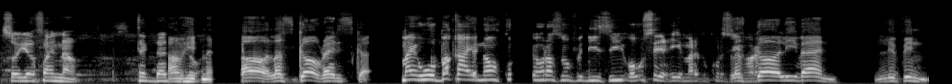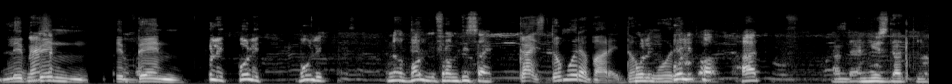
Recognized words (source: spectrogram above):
So you're fine now. Take that. I'm here man. Oh let's go. Rediska may uu baqayno kursi hore soo fadhiisay oo u seexiyey marka kursiga let's hore go liban. Libin libin libin. Pull it pull it pull it. No pull it from this side. Guys don't worry about it. Pull don't it worry pull it up hard. And then use that pillow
